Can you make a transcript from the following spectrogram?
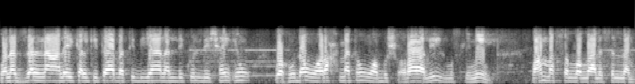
ওয়ানাজ্জালনা আলাইকাল কিতাবা ওয়াহুদাও ওয়া রাহমাতাও ওয়া বুশরা লিল মুসলিমিন। মুহাম্মদ সাল্লাল্লাহু আলাইহি সাল্লাম,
